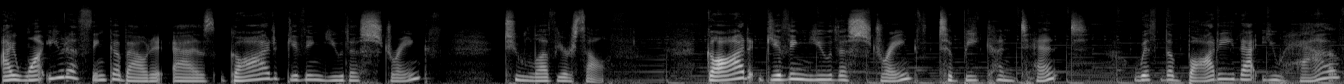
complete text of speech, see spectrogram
I want you to think about it as God giving you the strength to love yourself, God giving you the strength to be content with the body that you have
